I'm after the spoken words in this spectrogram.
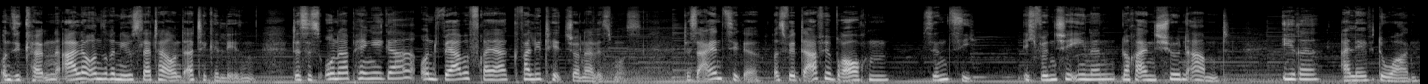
Und Sie können alle unsere Newsletter und Artikel lesen. Das ist unabhängiger und werbefreier Qualitätsjournalismus. Das Einzige, was wir dafür brauchen, sind Sie. Ich wünsche Ihnen noch einen schönen Abend. Ihre Alev Doan.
